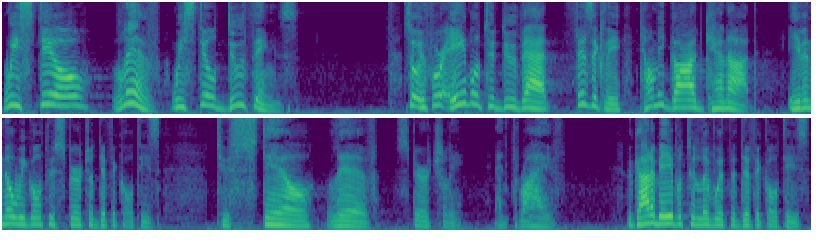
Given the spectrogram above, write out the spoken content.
we still live, we still do things. So if we're able to do that physically, tell me God cannot, even though we go through spiritual difficulties, to still live spiritually and thrive. We've got to be able to live with the difficulties.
